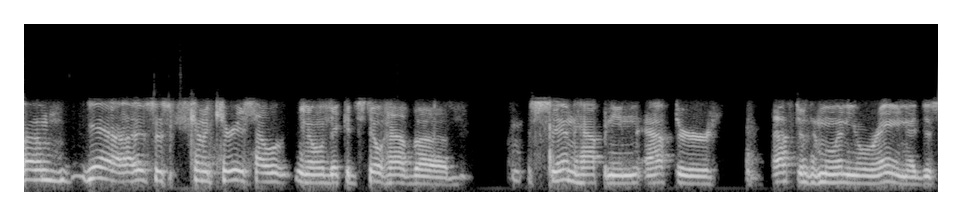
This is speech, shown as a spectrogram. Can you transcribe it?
Um, yeah, I was just kind of curious how you know they could still have uh, sin happening after after the millennial reign. I just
